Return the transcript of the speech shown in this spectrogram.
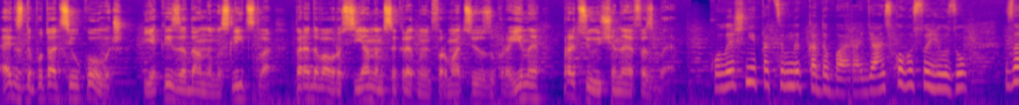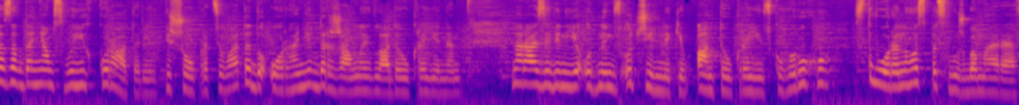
екс-депутат Сівкович, який, за даними слідства, передавав росіянам секретну інформацію з України, працюючи на ФСБ. Колишній працівник КДБ Радянського Союзу за завданням своїх кураторів пішов працювати до органів державної влади України. Наразі він є одним з очільників антиукраїнського руху, створеного спецслужбами РФ.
